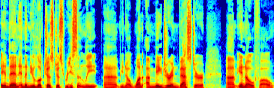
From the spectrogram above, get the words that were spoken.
and then and then you look just just recently, uh, you know, one a major investor um, in OFO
